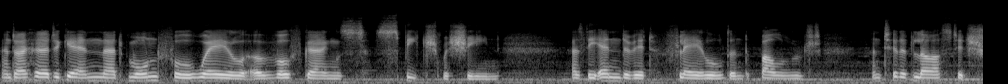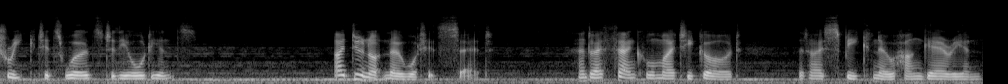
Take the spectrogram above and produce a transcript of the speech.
and I heard again that mournful wail of Wolfgang's speech machine, as the end of it flailed and bulged until at last it shrieked its words to the audience. I do not know what it said, and I thank Almighty God that I speak no Hungarian.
